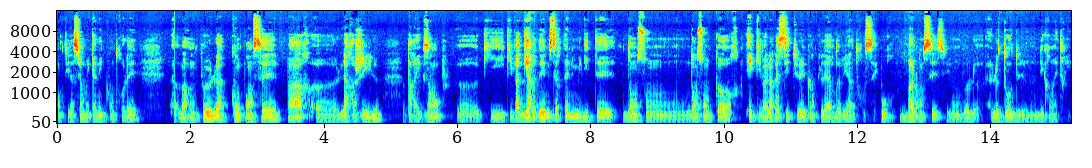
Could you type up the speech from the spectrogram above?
ventilation mécanique contrôlée, euh, ben, on peut la compenser par l'argile par exemple, euh, qui, va garder une certaine humidité dans son, dans son corps et qui va la restituer quand l'air devient trop sec, pour balancer, si on veut, le, taux d'hygrométrie,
